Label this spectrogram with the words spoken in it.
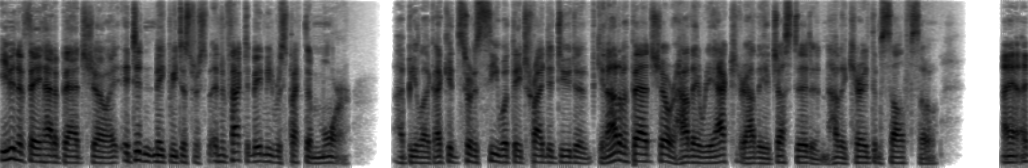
even if they had a bad show, I, it didn't make me disrespect. And in fact, it made me respect them more. I'd be like, I could sort of see what they tried to do to get out of a bad show, or how they reacted, or how they adjusted, and how they carried themselves. So, I, I,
